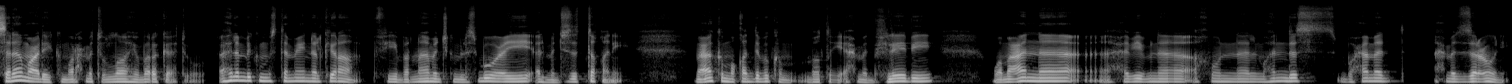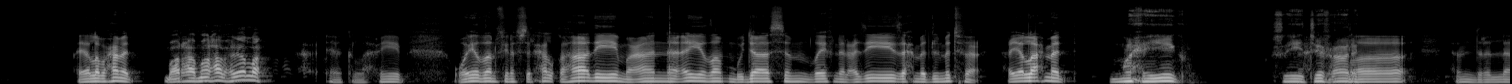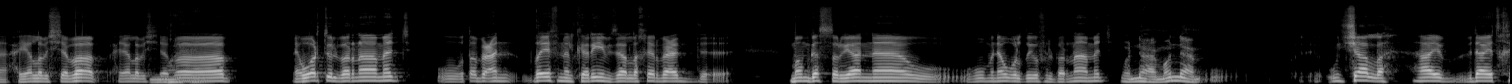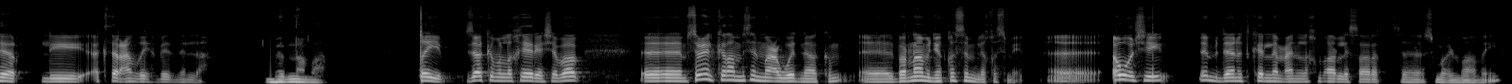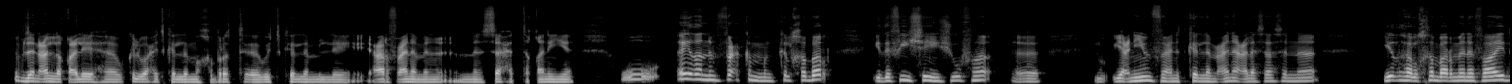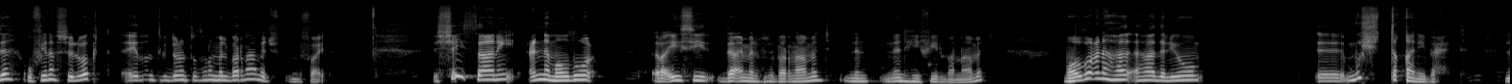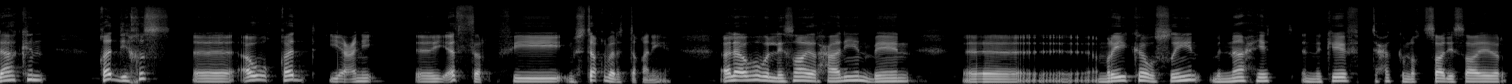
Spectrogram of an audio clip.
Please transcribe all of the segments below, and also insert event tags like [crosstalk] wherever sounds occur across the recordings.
السلام عليكم ورحمة الله وبركاته. أهلا بكم مستمعينا الكرام في برنامجكم الأسبوعي المجلس التقني. معكم مقدمكم بطي أحمد بشليبي ومعنا حبيبنا أخونا المهندس أبو حمد أحمد الزرعوني. حيا الله أبو حمد. مرحبا مرحبا حيا الله. حياك الله حبيب. وأيضا في نفس الحلقة هذه معنا أيضا أبو جاسم ضيفنا العزيز أحمد المدفع. حيا الله أحمد. الله يحييكم سيد كيف حالك؟ الحمد لله. حيا الله بالشباب حيا الله بالشباب. نورتوا البرنامج وطبعا ضيفنا الكريم جزاه الله خير بعد آه، ما مقصر ويانا وهو من أول ضيوف البرنامج. والنعم والنعم. وإن شاء الله هاي بداية خير لأكثر عن ضيف بإذن الله. بإذن الله. طيب جزاكم الله خير يا شباب. آه، مستمعين الكرام مثل ما عودناكم آه، البرنامج ينقسم لقسمين. أول شيء نبدأ نتكلم عن الأخبار اللي صارت الأسبوع الماضي نبدأ نعلق عليها وكل واحد يتكلم من خبرته ويتكلم اللي يعرف عنها من من الساحة التقنية وأيضا ننفعكم من كل خبر إذا في شيء نشوفه آه، يعني ينفع نتكلم عنه على أساس إنه يظهر الخبر منه فائده وفي نفس الوقت أيضا تقدرون تظهرون من البرنامج بفائده. الشيء الثاني عندنا موضوع رئيسي دائما في البرنامج نن- ننهي فيه البرنامج. موضوعنا هذا اليوم آه، مش تقني بحت لكن قد يخص آه، أو قد يعني آه، يأثر في مستقبل التقنية. ألا وهو اللي صاير حاليا بين أمريكا والصين من ناحية إن كيف التحكم الاقتصادي صاير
